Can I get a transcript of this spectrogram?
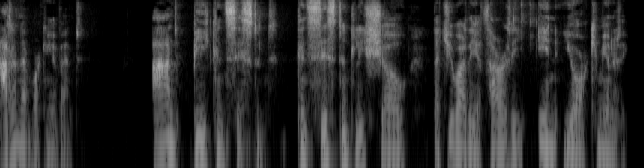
at a networking event. And be consistent. Consistently show that you are the authority in your community.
